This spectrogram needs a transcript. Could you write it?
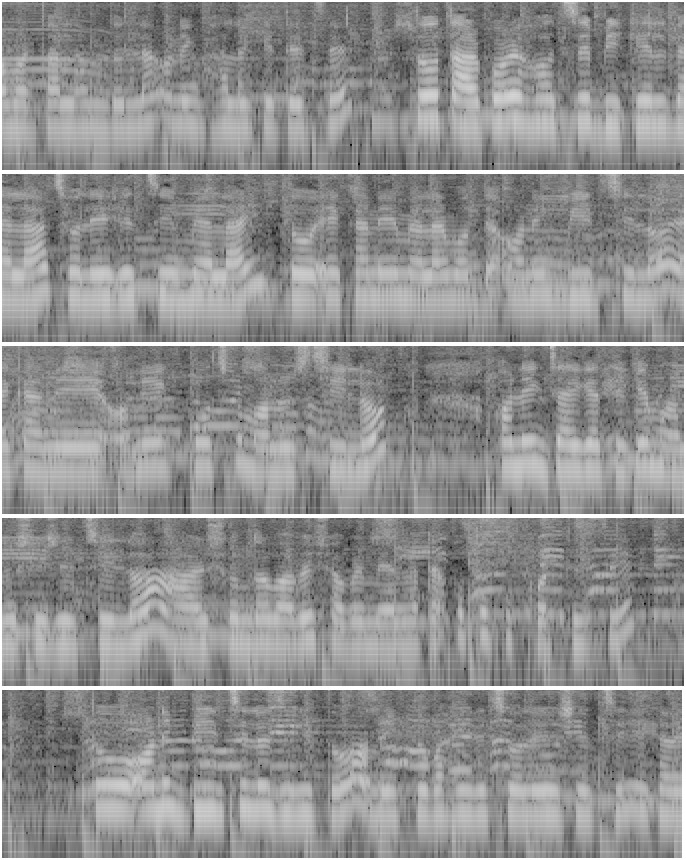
আমার তো আলহামদুলিল্লাহ অনেক ভালো কেটেছে। তো তারপরে হচ্ছে বিকেল বেলা চলে এসেছি মেলায়। তো এখানে মেলার মধ্যে অনেক ভিড় ছিল, এখানে অনেক প্রচুর মানুষ ছিল। অনেক জায়গা থেকে মানুষ এসেছিল আর সুন্দরভাবে সবাই মেলাটা উপভোগ করতেছে। তো অনেক ভিড় ছিল যেহেতু, আমি একটু বাইরে চলে এসেছি। এখানে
